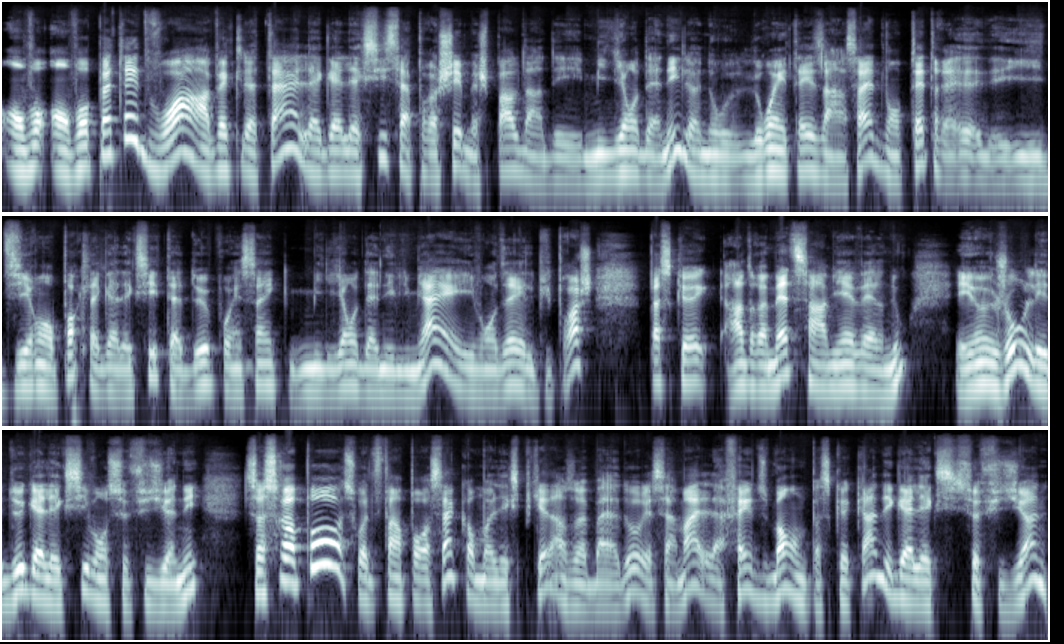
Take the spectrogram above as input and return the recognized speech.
on va, peut-être voir avec le temps la galaxie s'approcher, mais je parle dans des millions d'années. Nos lointains ancêtres vont peut-être, euh, ils diront pas que la galaxie est à 2,5 millions d'années-lumière, ils vont dire qu'elle est plus proche parce que Andromède s'en vient vers nous. Et un jour, les deux galaxies vont se fusionner. Ce ne sera pas, soit dit en passant, comme on l'expliquait dans un balado récemment, la fin du monde, parce que quand des galaxies se fusionnent,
